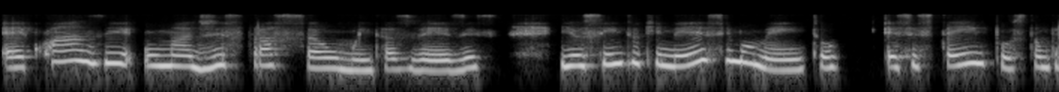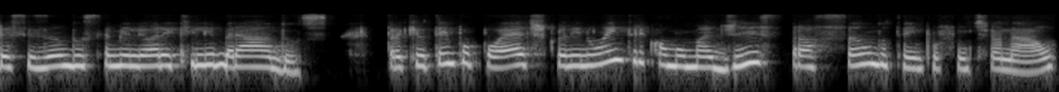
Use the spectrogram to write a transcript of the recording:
É quase uma distração, muitas vezes. E eu sinto que nesse momento, esses tempos estão precisando ser melhor equilibrados, para que o tempo poético ele não entre como uma distração do tempo funcional,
